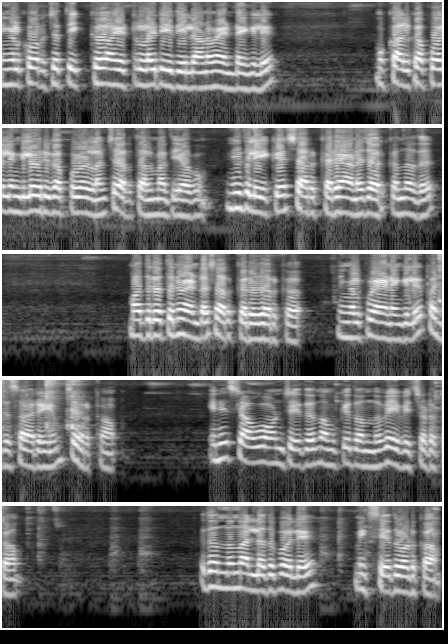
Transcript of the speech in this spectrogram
നിങ്ങൾ കുറച്ച് തിക്ക് ആയിട്ടുള്ള രീതിയിലാണ് വേണ്ടെങ്കിൽ മുക്കാൽ കപ്പോ അല്ലെങ്കിൽ ഒരു കപ്പ് വെള്ളം ചേർത്താൽ മതിയാകും. ഇനി ഇതിലേക്ക് ശർക്കരയാണ് ചേർക്കുന്നത്. മധുരത്തിന് വേണ്ട ശർക്കര ചേർക്കുക. നിങ്ങൾക്ക് വേണമെങ്കിൽ പഞ്ചസാരയും ചേർക്കാം. ഇനി സ്റ്റൗ ഓൺ ചെയ്ത് നമുക്കിതൊന്ന് വേവിച്ചെടുക്കാം. ഇതൊന്ന് നല്ലതുപോലെ മിക്സ് ചെയ്ത് കൊടുക്കാം.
